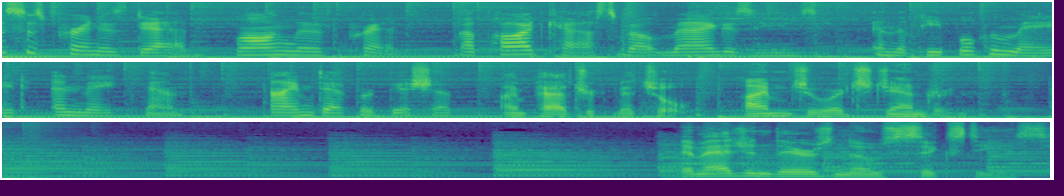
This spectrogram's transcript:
This is Print is Dead, Long Live Print, a podcast about magazines and the people who made and make them. I'm Deborah Bishop. I'm Patrick Mitchell. I'm George Gendron. Imagine there's no 60s.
